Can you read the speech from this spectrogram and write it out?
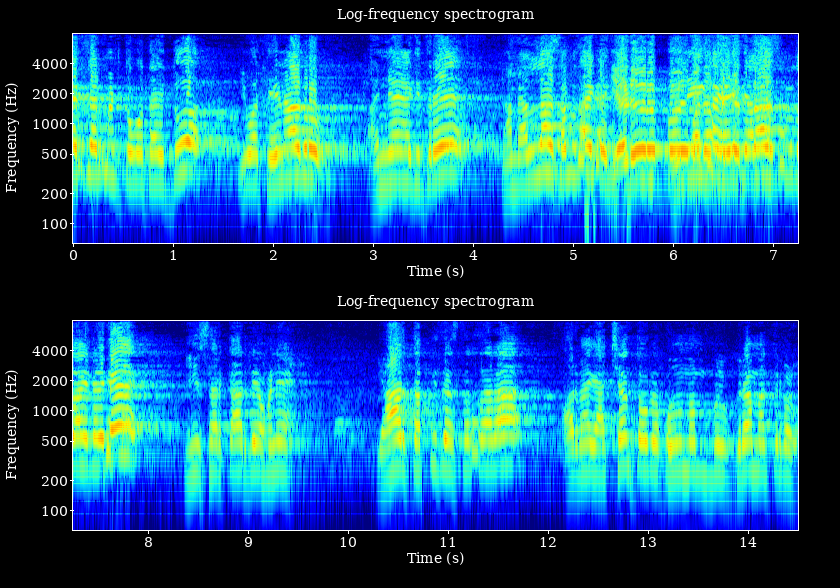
ಅಡ್ಜಸ್ಟ್ಮೆಂಟ್ ತಗೋತಾ ಇದ್ದು ಇವತ್ತೇನಾದರೂ ಅನ್ಯಾಯ ಆಗಿದ್ರೆ ನಮ್ಮೆಲ್ಲ ಸಮುದಾಯಗಳಿಗೆ ಎಲ್ಲ ಸಮುದಾಯಗಳಿಗೆ ಈ ಸರ್ಕಾರದೇ ಹೊಣೆ. ಯಾರು ತಪ್ಪಿದಸ್ತರದಾರ ಅವ್ರ ಮ್ಯಾಗೆ ಆಕ್ಷನ್ ತಗೋಬೇಕು ಗೃಹ ಮಂತ್ರಿಗಳು.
